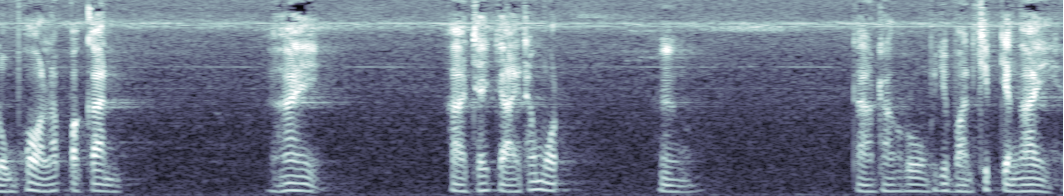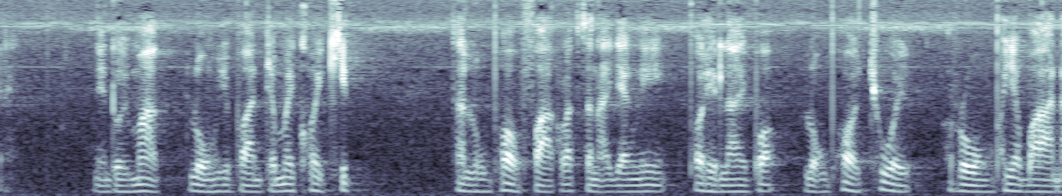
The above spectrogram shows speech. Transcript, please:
หลวงพ่อรับประกัน ให้ค่าใช้จ่ายทั้งหมดทางทางโรงพยาบาลคิดยังไงเนี่ยโดยมากโรงพยาบาลจะไม่ค่อยคิด ถ้าหลวงพ่อฝากลักษณะอย่างนี้เพราะเห็นไรเพราะหลวงพ่อช่วยโรงพยาบาล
